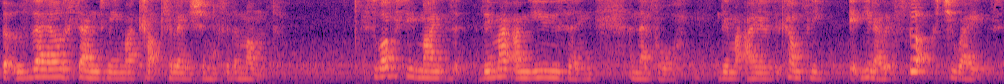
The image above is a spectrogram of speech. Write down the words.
but they'll send me my calculation for the month. So obviously my the, amount I'm using and therefore the amount I owe the company, it, you know, it fluctuates,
